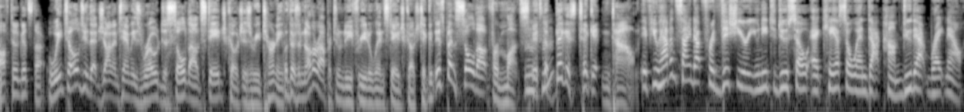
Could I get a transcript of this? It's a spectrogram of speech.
Off to a good start. We told you that John and Tammy's road to sold out stagecoach is returning, but there's another opportunity for you to win stagecoach tickets. It's been sold out for months. It's the mm-hmm. biggest ticket in town. If you haven't signed up for this year, you need to do so at kson.com. Do that right now.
